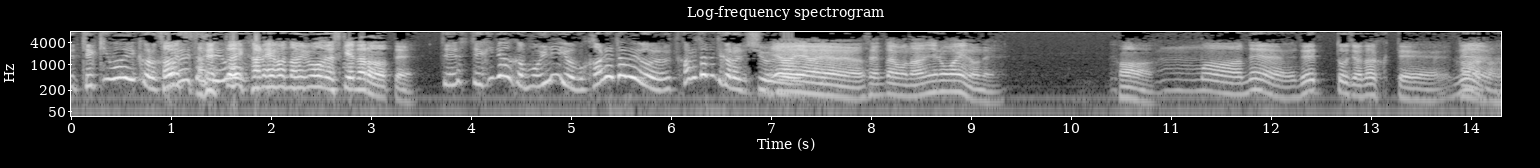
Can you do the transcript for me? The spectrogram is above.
で敵はいいからえ。カレー食べよう。絶対カレーは飲み物です系だろ、だって。で敵なんかもういいよ、もうカレー食べようよ。カレー食べてからにしようよ。いやいやいやいや、戦隊も何色がいいのね。はうんまあね、レッドじゃなくて、ね、はいはい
